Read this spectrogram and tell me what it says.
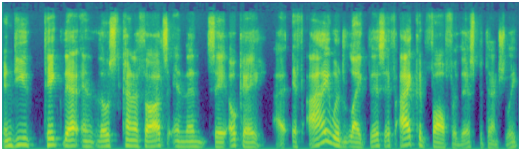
And do you take that and those kind of thoughts and then say, okay, if I would like this, if I could fall for this potentially,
